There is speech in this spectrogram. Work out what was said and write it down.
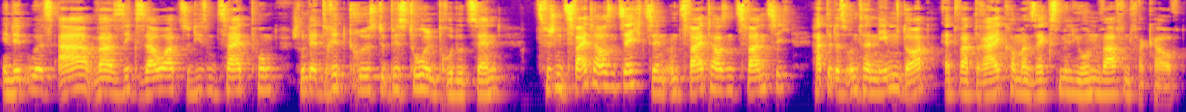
in den USA war Sig Sauer zu diesem Zeitpunkt schon der drittgrößte Pistolenproduzent, zwischen 2016 und 2020 hatte das Unternehmen dort etwa 3,6 Millionen Waffen verkauft.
